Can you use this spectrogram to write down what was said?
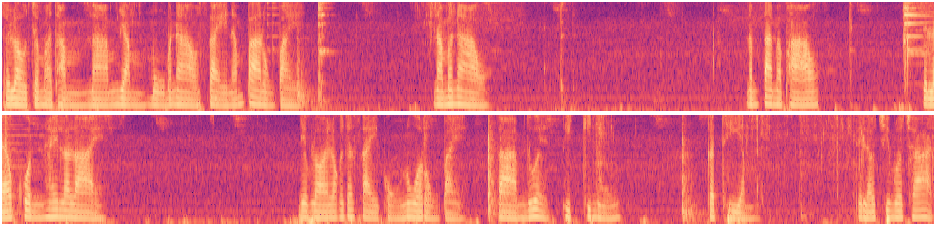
แล้วเราจะมาทำน้ำยำหมูมะนาวใส่น้ำปลาลงไป น้ำมะนาว น้ำตาลมะพร้าว เสร็จแล้วคนให้ละลาย เรียบร้อยเราก็จะใส่ผงนัวลงไป ตามด้วยพริกขี้หนู กระเทียม เสร็จแล้วชิมรสชาติ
